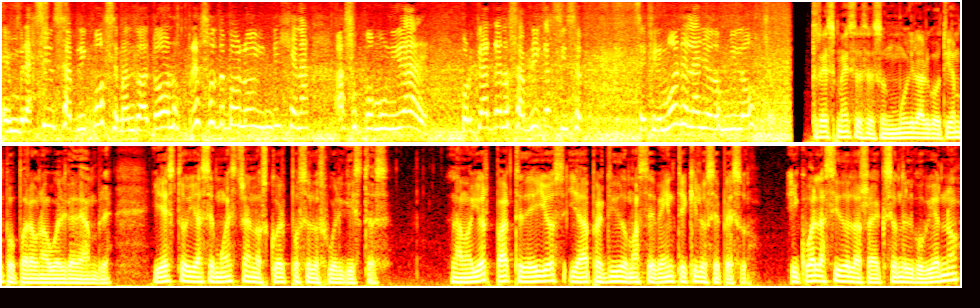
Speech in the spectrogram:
En Brasil se aplicó, se mandó a todos los presos de pueblo indígena a sus comunidades, porque acá no se aplica si se, se firmó en el año 2008. Tres meses es un muy largo tiempo para una huelga de hambre, y esto ya se muestra en los cuerpos de los huelguistas. La mayor parte de ellos ya ha perdido más de 20 kilos de peso. ¿Y cuál ha sido la reacción del gobierno?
